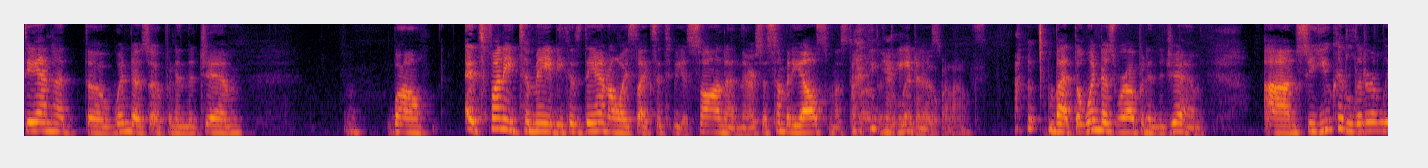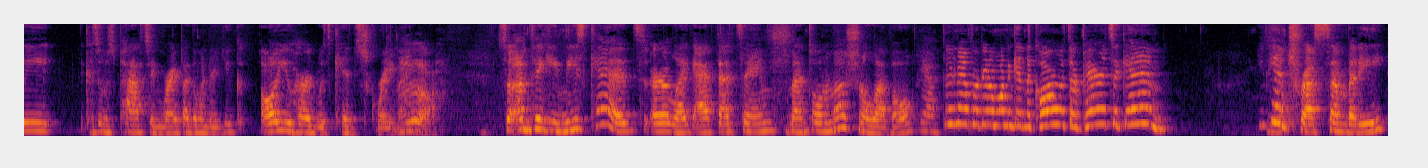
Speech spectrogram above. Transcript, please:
Dan had the windows open in the gym. Well, it's funny to me because Dan always likes it to be a sauna in there, so somebody else must have opened Yeah, the he didn't windows open. But the windows were open in the gym. Um, so you could literally because it was passing right by the window you all you heard was kids screaming. Ugh. so i'm thinking these kids are like at that same mental and emotional level. Yeah. they're never going to want to get in the car with their parents again. You can't trust somebody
